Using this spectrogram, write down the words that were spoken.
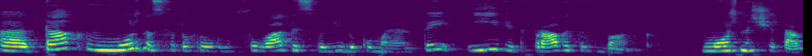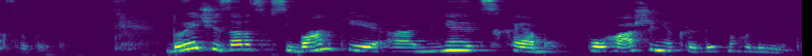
Е, Так, можна сфотографувати свої документи і відправити в банк. Можна ще так зробити. До речі, зараз всі банки е, міняють схему погашення кредитного ліміту.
